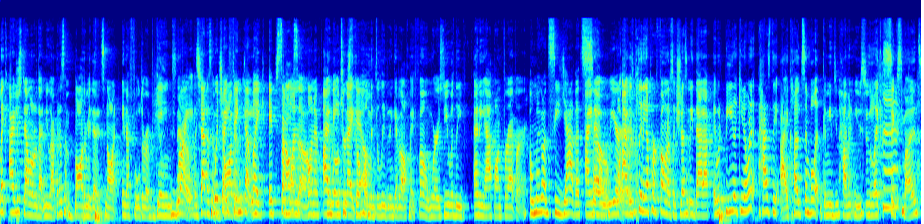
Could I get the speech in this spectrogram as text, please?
Like I just downloaded that new app. It doesn't bother me that it's not in a folder of games now. Right. Like that doesn't. Which I think me. that, like, if someone also, on a I will tonight go home and delete it and get it off my phone, whereas you would leave any app on forever. Oh my god! See, yeah, that's I so know. weird. Well, I was cleaning up her phone. I was like, she doesn't need that app. It would be like, you know when it has the iCloud symbol? It means you haven't used it in like six months.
